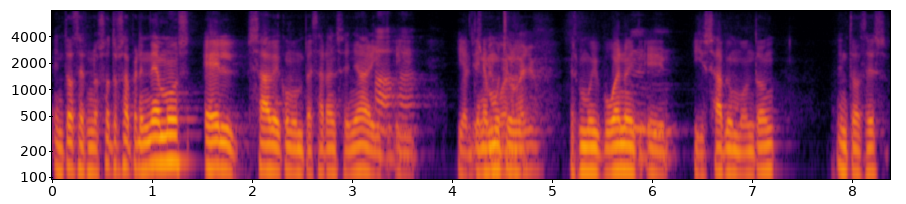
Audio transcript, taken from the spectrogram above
Entonces nosotros aprendemos, él sabe cómo empezar a enseñar y, y, él tiene mucho, es muy bueno y, sabe un montón. Entonces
